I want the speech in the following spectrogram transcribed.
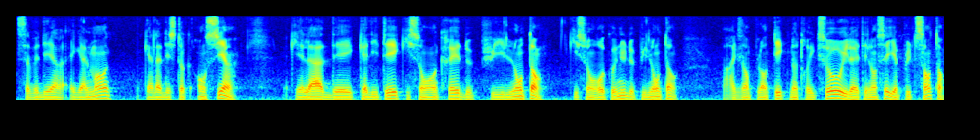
ça veut dire également qu'elle a des stocks anciens, qu'elle a des qualités qui sont ancrées depuis longtemps, qui sont reconnues depuis longtemps. Par exemple, l'antique, notre XO, il a été lancé il y a plus de 100 ans.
